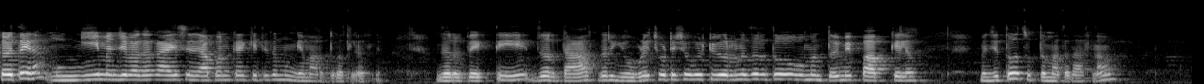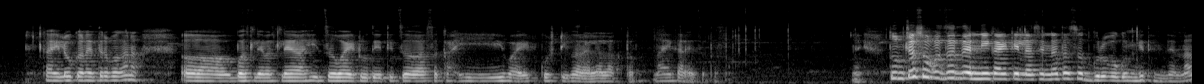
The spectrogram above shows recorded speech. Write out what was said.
कळतंय ना? मुंगी म्हणजे बघा काय आपण काय किती तर मुंग्या मारतो कसले असले जर व्यक्ती जर दास जर एवढे छोट्याशा गोष्टीवरनं जर तो म्हणतोय मी पाप केलं म्हणजे तोच उत्तमाचा दास ना हो. काही लोक नाहीतर बघा ना बसल्या बसल्या हिचं वाईट होते दे तिचं असं काहीही वाईट गोष्टी करायला लागतात. नाही करायचं तसं. नाही. तुमच्यासोबत जर त्यांनी काय केलं असेल ना तर सद्गुरू बघून घेतील त्यांना.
